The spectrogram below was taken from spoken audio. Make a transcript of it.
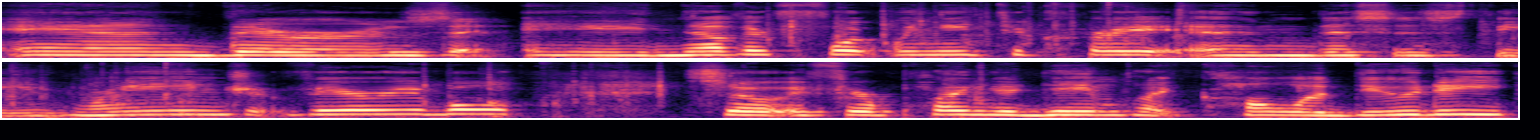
And there's another float we need to create, and this is the range variable. So if you're playing a game like Call of Duty,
